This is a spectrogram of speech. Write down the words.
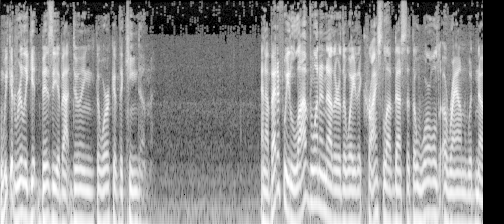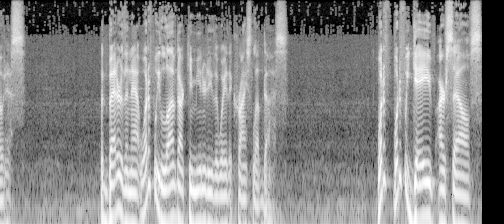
we could really get busy about doing the work of the kingdom. And I bet if we loved one another the way that Christ loved us, that the world around would notice. But better than that, what if we loved our community the way that Christ loved us? What if, what if we gave ourselves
